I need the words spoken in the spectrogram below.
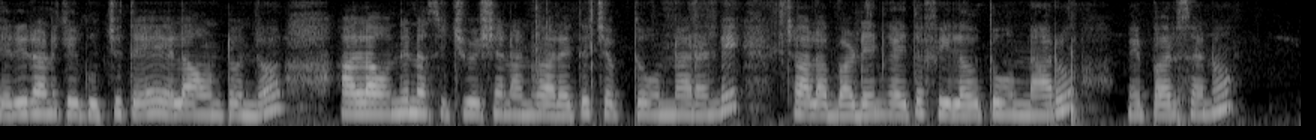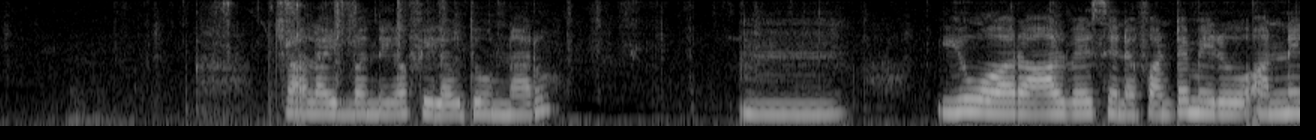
శరీరానికి గుచ్చితే ఎలా ఉంటుందో అలా ఉంది నా సిచ్యువేషన్ అని వారైతే చెప్తూ ఉన్నారండి. చాలా బర్డెన్గా అయితే ఫీల్ అవుతూ ఉన్నారు మీ పర్సను చాలా ఇబ్బందిగా ఫీల్ అవుతూ ఉన్నారు. యు ఆర్ ఆల్వేస్ ఎనఫ్ అంటే మీరు అన్ని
